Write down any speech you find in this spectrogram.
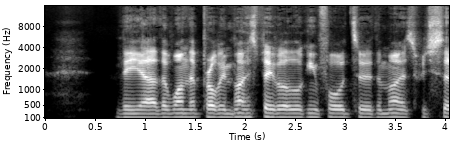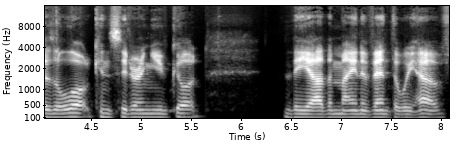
the uh, the one that probably most people are looking forward to the most, which says a lot considering you've got the uh, the main event that we have.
